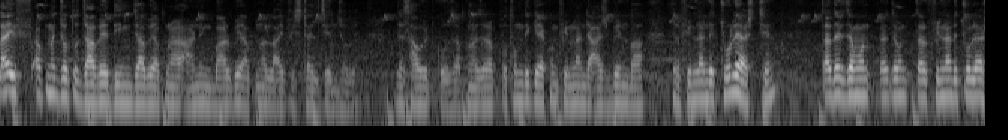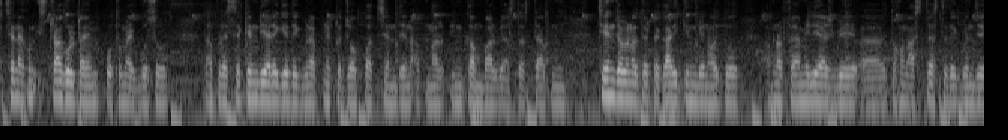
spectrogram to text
লাইফ আপনার যত যাবে, দিন যাবে, আপনার আর্নিং বাড়বে, আপনার লাইফ স্টাইল চেঞ্জ হবে। দ্যাটস হাউ ইট কোজ আপনারা যারা প্রথম দিকে এখন ফিনল্যান্ডে আসবেন বা যারা ফিনল্যান্ডে চলে আসছেন, তাদের যেমন যেমন তার ফিনল্যান্ডে চলে আসছেন, এখন স্ট্রাগল টাইম প্রথম এক বছর। তারপরে সেকেন্ড ইয়ারে গিয়ে দেখবেন আপনি একটা জব পাচ্ছেন দেন আপনার ইনকাম বাড়বে, আস্তে আস্তে আপনি চেঞ্জ হবেন, হয়তো একটা গাড়ি কিনবেন, হয়তো আপনার ফ্যামিলি আসবে তখন আস্তে আস্তে দেখবেন যে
